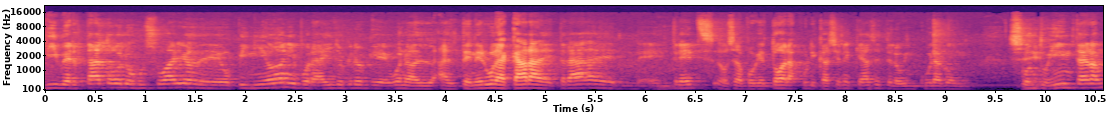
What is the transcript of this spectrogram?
libertad todos los usuarios de opinión y por ahí yo creo que, bueno, al, tener una cara detrás en, en, threads, o sea, porque todas las publicaciones que hace te lo vincula con, con tu Instagram.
